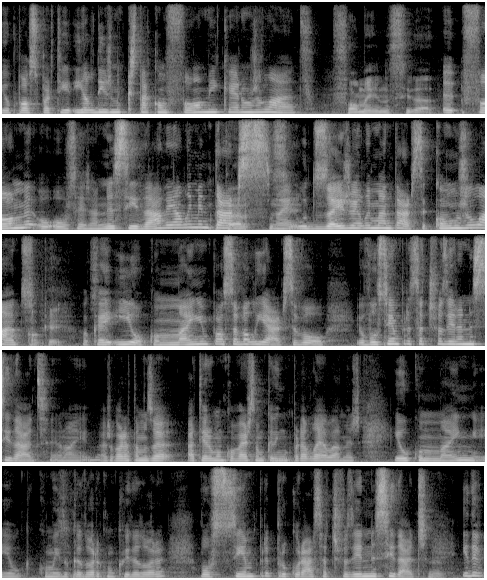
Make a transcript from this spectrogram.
Eu posso partir e ele diz-me que está com fome e quer um gelado. Fome é a necessidade. Uh, fome, ou, ou seja, a necessidade é alimentar-se, não é? sim. O desejo é alimentar-se com um gelado. Ok. Ok? E eu, como mãe, posso avaliar se vou. Eu vou sempre satisfazer a necessidade. Não é? Agora estamos a, a ter uma conversa um bocadinho paralela, mas eu, como mãe, eu, como educadora, como cuidadora, vou sempre procurar satisfazer necessidades. Sim. E, de-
